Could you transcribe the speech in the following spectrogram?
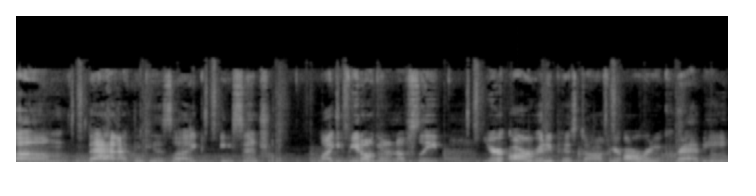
Um that i think is like essential. Like if you don't get enough sleep you're already pissed off you're already crabby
